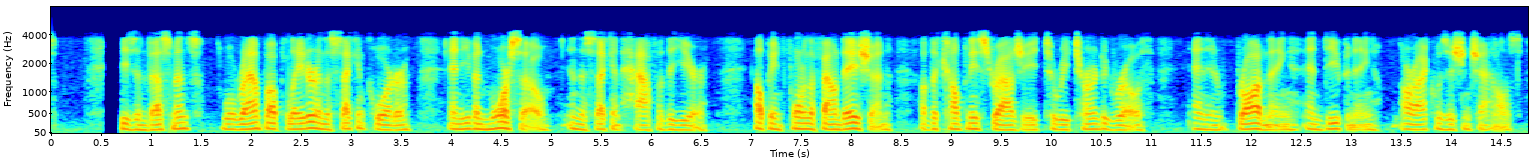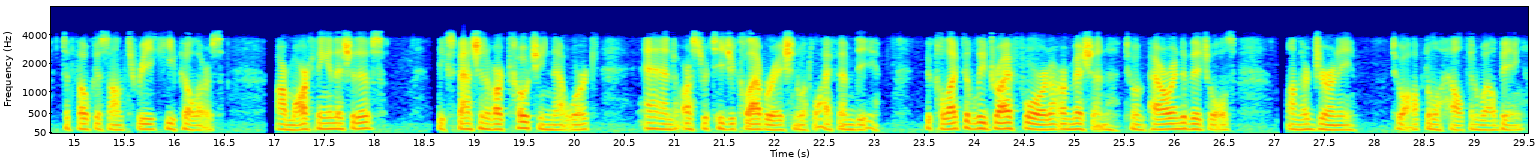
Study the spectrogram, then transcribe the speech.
These investments will ramp up later in the second quarter and even more so in the second half of the year, helping form the foundation of the company's strategy to return to growth and in broadening and deepening our acquisition channels to focus on three key pillars: our marketing initiatives, the expansion of our coaching network, and our strategic collaboration with LifeMD, to collectively drive forward our mission to empower individuals on their journey to optimal health and well-being.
